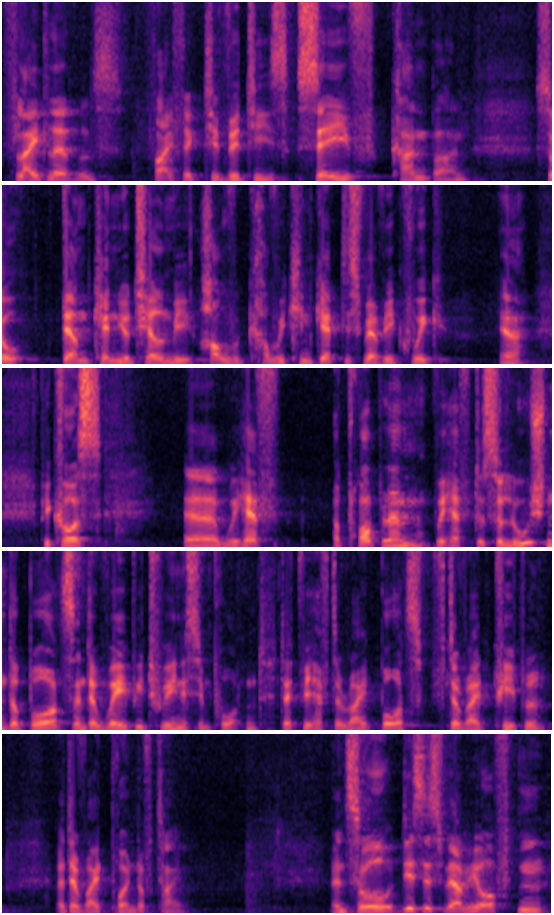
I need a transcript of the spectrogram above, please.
Flight levels, five activities, SAFe, Kanban. So then can you tell me how, how we can get this very quick? Yeah, Because uh, we have a problem, we have the solution, the boards, and the way between is important, that we have the right boards the right people at the right point of time. And so this is very often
